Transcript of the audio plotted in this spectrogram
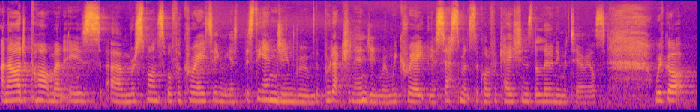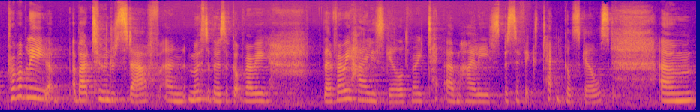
and our department is um, responsible for creating, the, it's the engine room, the production engine room. We create the assessments, the qualifications, the learning materials. We've got probably about 200 staff and most of those have got very they're very highly skilled, very um, highly specific technical skills. Um,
